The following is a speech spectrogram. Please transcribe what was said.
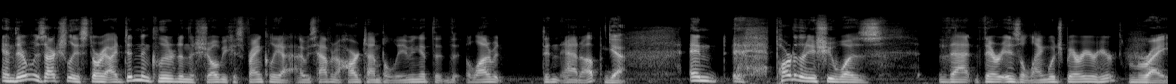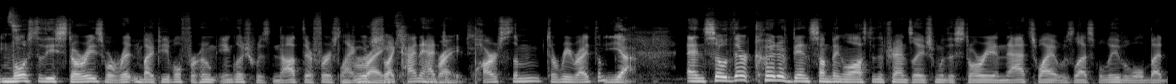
And there was actually a story I didn't include it in the show because, frankly, I, I was having a hard time believing it. That, a lot of it didn't add up. Yeah. And eh, part of the issue was that there is a language barrier here. Right. Most of these stories were written by people for whom English was not their first language, right. so I kind of had right. to parse them to rewrite them. yeah. And so there could have been something lost in the translation with the story, and that's why it was less believable. But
